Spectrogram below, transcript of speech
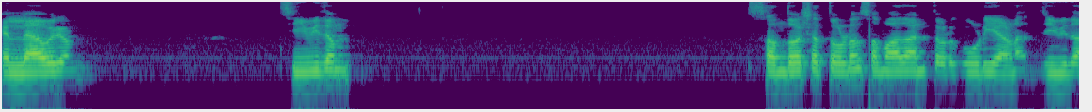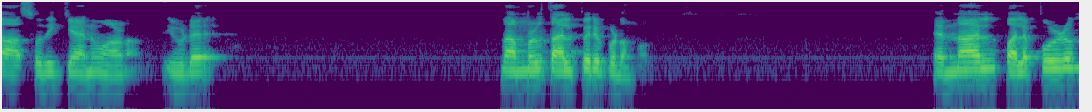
എല്ലാവരും ജീവിതം സന്തോഷത്തോടും സമാധാനത്തോടും കൂടിയാണ് ജീവിതം ആസ്വദിക്കാനുമാണ് ഇവിടെ നമ്മൾ താല്പര്യപ്പെടുന്നത്. എന്നാൽ പലപ്പോഴും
